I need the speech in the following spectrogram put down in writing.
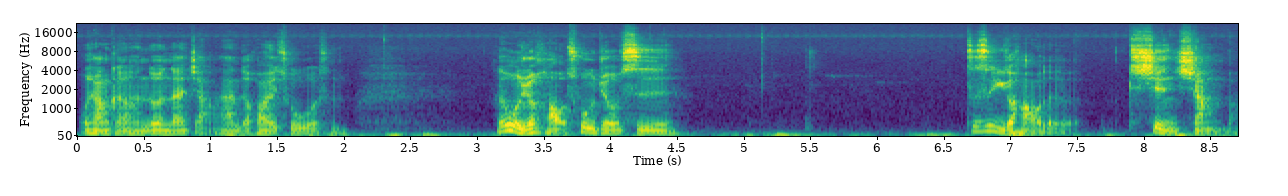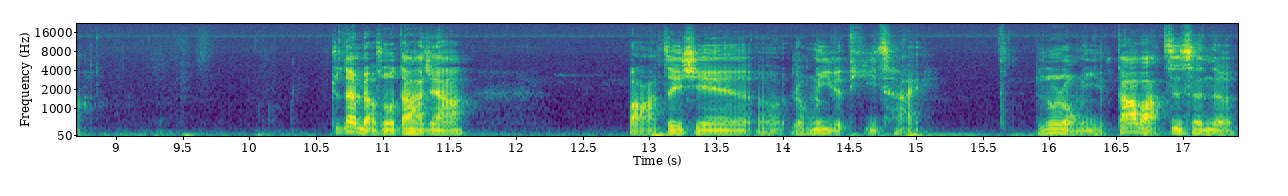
我想可能很多人在讲它的坏处或什么，可是我觉得好处就是这是一个好的现象吧，就代表说大家把这些呃容易的题材，比如说容易，大家把自身的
